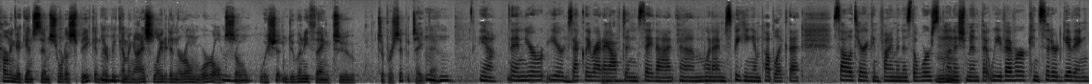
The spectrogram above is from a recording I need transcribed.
turning against them, so to speak, and they're mm-hmm. becoming isolated in their own world. Mm-hmm. So we shouldn't do anything to to precipitate that. Mm-hmm. Yeah, and you're you're exactly right. I often say that um, when I'm speaking in public that solitary confinement is the worst mm. punishment that we've ever considered giving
